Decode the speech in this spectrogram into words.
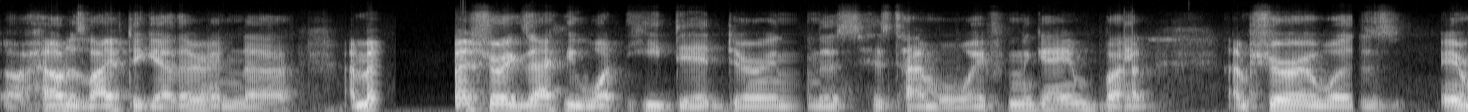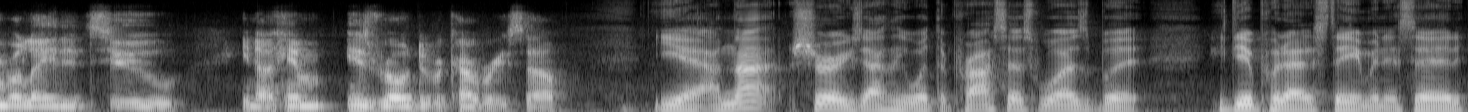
or held his life together. And uh, I'm not sure exactly what he did during this his time away from the game, but I'm sure it was in related to you know him his road to recovery. So Yeah, I'm not sure exactly what the process was, but he did put out a statement. and said,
